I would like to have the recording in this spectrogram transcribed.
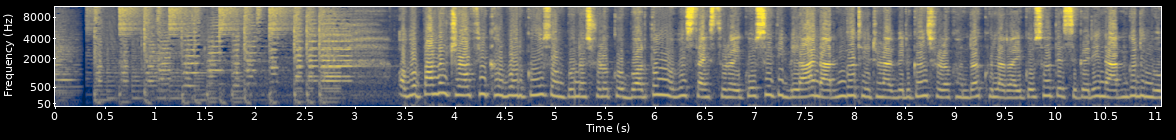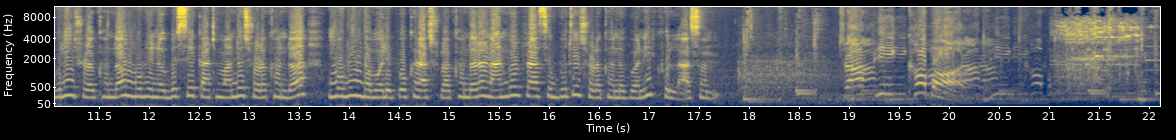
अब पालो ट्राफिक खबरको सम्पूर्ण सड़कको वर्तमान अवस्था यस्तो रहेको छ। यति बेला नारायणगढ हेटडा वीरगंज सड़क खण्ड खुला रहेको छ। त्यसै गरी नारायणगढ मुगलिन सड़क खण्ड मुगलिन ओबिसे काठमाडौँ सड़क खण्ड मुगलिन दमोली पोखरा सड़क खण्ड र नानगढ प्रासी बुटो सड़क खण्ड पनि खुल्ला छन्।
